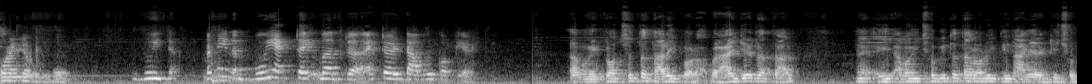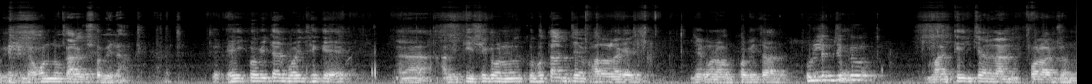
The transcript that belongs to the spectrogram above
কয়টা বই? দুইটা। মানে না, বই একটাই বাট একটা ডাবল কপি আর কি। এবং এই প্রচ্ছদটা তারই করা আবার আইডিয়াটা তার। হ্যাঁ এই এবং এই ছবিটা তার অনেক দিন আগের একটি ছবি এটা অন্য কারও ছবি না। তো এই কবিতার বই থেকে আহ, আমি কৃষিকে অনুরোধ করব তার যে ভালো লাগে যে কোনো কবিতার উল্লেখযোগ্য মানে তিন চার লাইন পড়ার জন্য।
